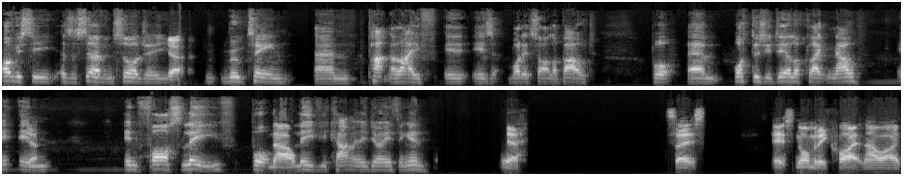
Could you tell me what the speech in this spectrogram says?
obviously, as a serving soldier, yeah. routine, um, partner life is, is what it's all about. But um, what does your day look like now? In yeah. in forced leave, but now, leave you can't really do anything in. Yeah. So it's it's normally quiet now. I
